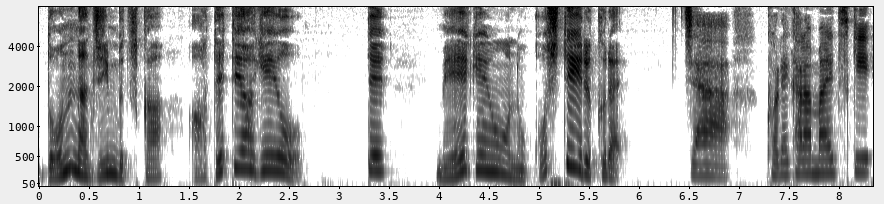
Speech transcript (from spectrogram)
どんな人物か当ててあげよう。って名言を残しているくらい。じゃあ、これから毎月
